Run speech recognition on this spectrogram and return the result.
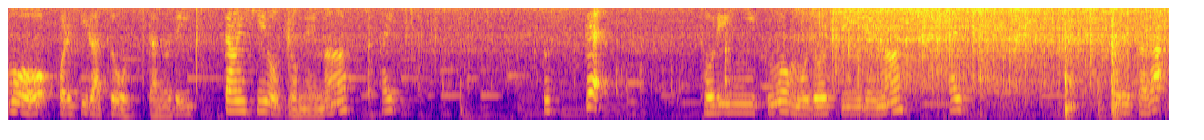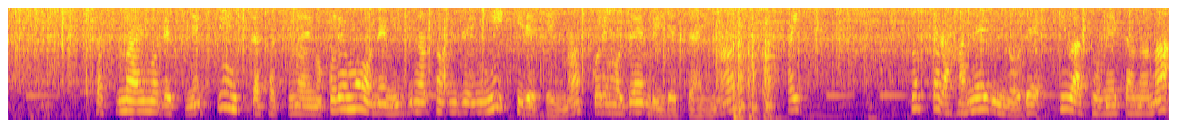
もうこれ火が通ったので一旦火を止めます。はい。そして鶏肉を戻し入れます。はい。それからさつまいもですね。チンしたさつまいも。これもうね水が完全に切れています。これも全部入れちゃいます。はい。そしたら跳ねるので火は止めたまま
